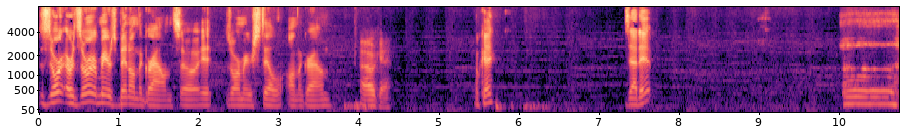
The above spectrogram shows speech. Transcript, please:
Zor or Zoramir's been on the ground, so it Zoramir's still on the ground. Okay. Okay. Is that it? Uh,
